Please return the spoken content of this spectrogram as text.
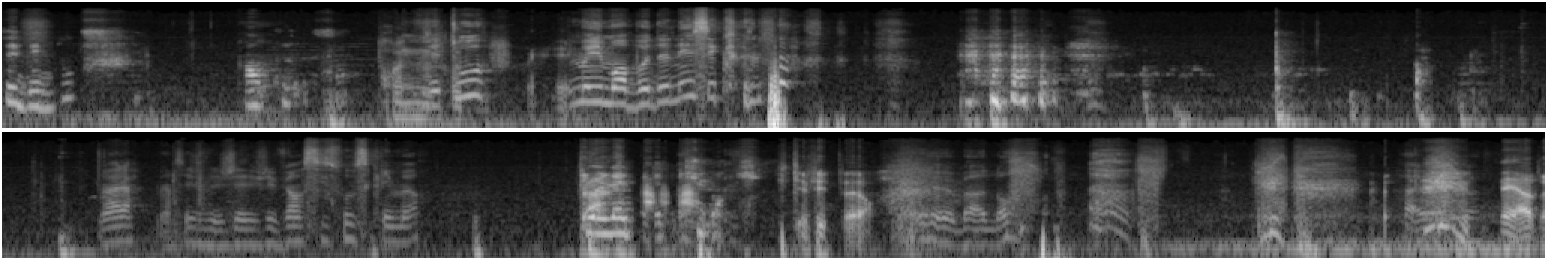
C'est des. Prenons C'est tout. Mais ils m'ont abandonné, c'est que... voilà, merci, j'ai- j'ai j'ai vu un ciseau screamer. Toilette turque. Je t'ai fait peur. Euh, bah non. Ah, ouais. Merde.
